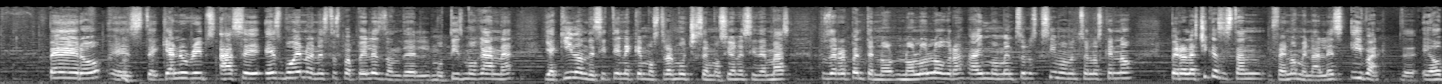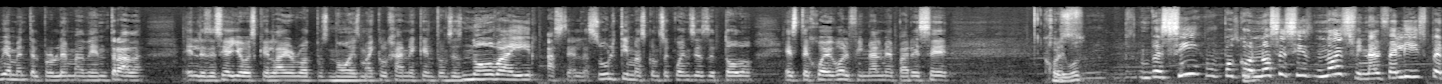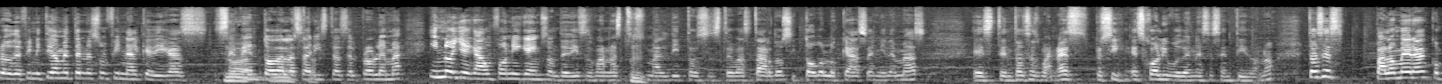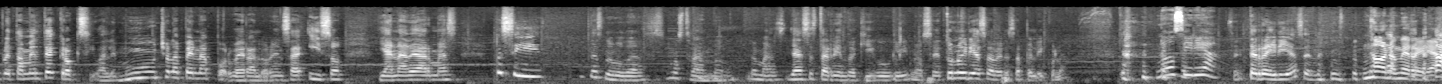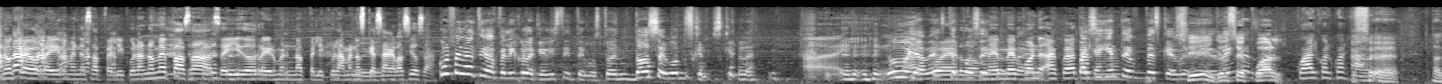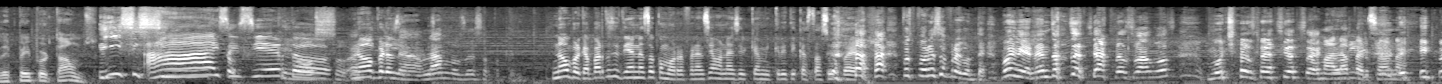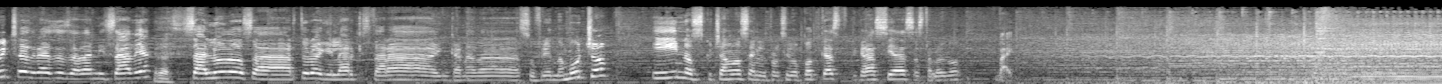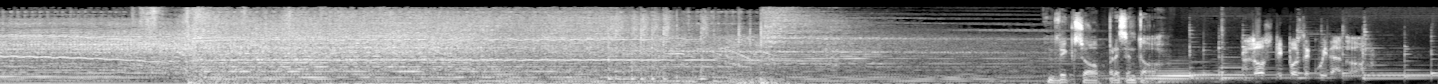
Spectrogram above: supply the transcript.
Pero este, Keanu Reeves hace, es bueno en estos papeles donde el mutismo gana. Y aquí donde sí tiene que mostrar muchas emociones y demás, pues de repente no, no lo logra. Hay momentos en los que sí, momentos en los que no. Pero las chicas están fenomenales. Y van, eh, obviamente el problema de entrada. Eh, les decía yo es que Lyra Roth pues no es Michael Haneke, entonces no va a ir hasta las últimas consecuencias de todo este juego. El final me parece pues, Hollywood. Sí, un poco. No sé si no es final feliz, pero definitivamente no es un final que digas se ven todas las aristas del problema y no llega a un Funny Games donde dices, bueno, estos mm. malditos este, bastardos y todo lo que hacen y demás. Este, entonces, bueno, es, pues sí, es Hollywood en ese sentido, ¿no? Entonces, Palomera, completamente, creo que sí vale mucho la pena por ver a Lorenza Iso y Ana de Armas. Pues sí, desnudas, mostrando, demás. Ya se está riendo aquí Google, no sé. ¿Tú no irías a ver esa película? No, sí iría. ¿Te reirías? No, no me reiría. No creo reírme en esa película. No me pasa seguido reírme en una película, a menos que sea graciosa. ¿Cuál fue la última película que viste y te gustó en dos segundos que nos quedan? Ay, no Uy, a ver, te me, pone, acuérdate Para el siguiente ves que... Sí, yo sé cuál. ¿Cuál, cuál, cuál? Pues, eh, la de Paper Towns. Y sí, sí. Ay, sí, cierto. No, pero... Le hablamos de esa porque no, porque aparte si tienen eso como referencia van a decir que mi crítica está súper... pues por eso pregunté. Muy bien, entonces ya nos vamos. Muchas gracias a... Mala persona. Y muchas gracias a Dani Sadia. Saludos a Arturo Aguilar que estará en Canadá sufriendo mucho. Y nos escuchamos en el próximo podcast. Gracias, hasta luego. Bye. Dixo presentó Dos tipos de cuidado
